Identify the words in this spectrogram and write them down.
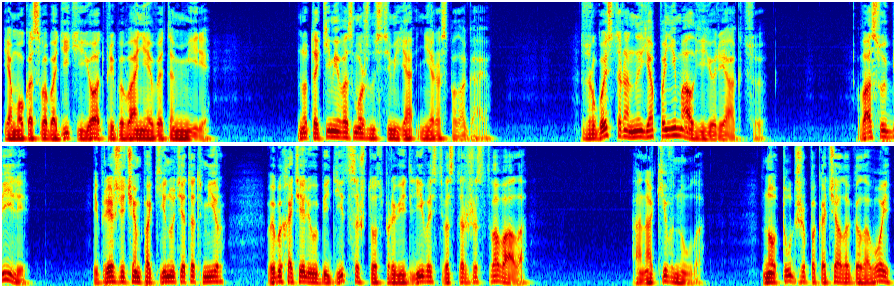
я мог освободить ее от пребывания в этом мире но такими возможностями я не располагаю. С другой стороны, я понимал ее реакцию. Вас убили, и прежде чем покинуть этот мир, вы бы хотели убедиться, что справедливость восторжествовала. Она кивнула, но тут же покачала головой,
